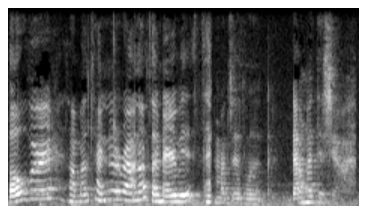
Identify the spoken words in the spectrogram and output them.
over. So I'm about to turn it around. I'm so nervous. I'm about to just look. I don't like this, y'all.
